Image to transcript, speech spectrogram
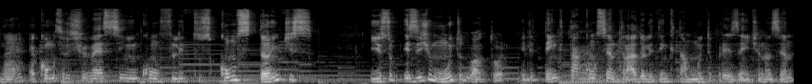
né? É como se eles estivessem em conflitos constantes. E isso exige muito do ator. Ele tem que estar É. concentrado, ele tem que estar muito presente na cena.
